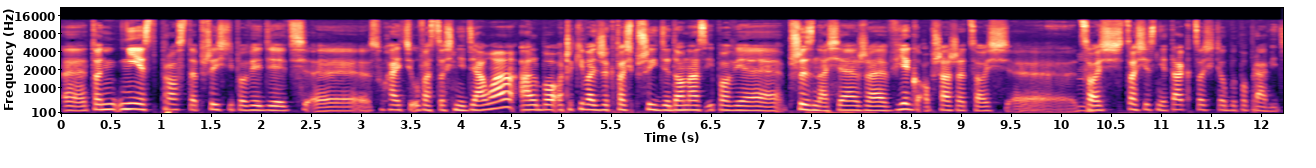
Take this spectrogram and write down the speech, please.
E, To nie jest proste przyjść i powiedzieć, e, słuchajcie, u was coś nie działa, albo oczekiwać, że ktoś przyjdzie do nas i powie, przyzna się, że w jego obszarze coś, e, coś, coś jest nie tak, coś chciałby poprawić.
